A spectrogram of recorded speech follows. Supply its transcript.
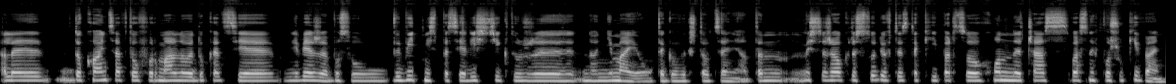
ale do końca w tą formalną edukację nie wierzę, bo są wybitni specjaliści, którzy no, nie mają tego wykształcenia. Ten, myślę, że okres studiów to jest taki bardzo chłonny czas własnych poszukiwań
